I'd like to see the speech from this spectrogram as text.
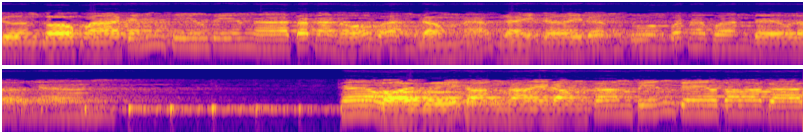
Rường cột và trứng siêu tiên à, tất nổ vang đồng nát gãy rơi rơn tuôn, vết phân đều lỡ ngang các loài quỷ thần thài đồng căng tiếng kêu to, cả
